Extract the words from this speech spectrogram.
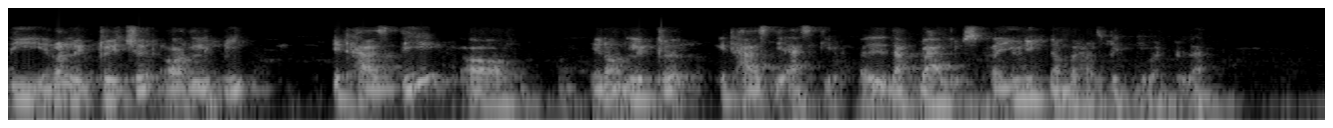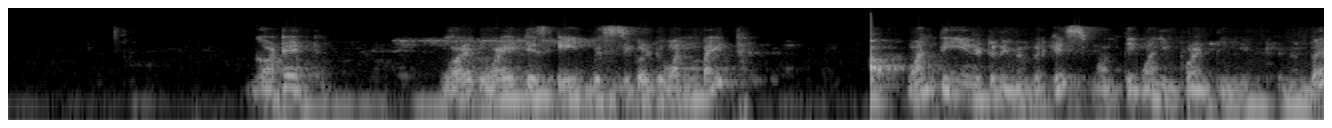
the you know literature or lipi it has the uh, you know literal it has the ascii uh, that values a unique number has been given to that got it got it why it is 8 bits is equal to 1 byte now, one thing you need to remember is one thing one important thing you need to remember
